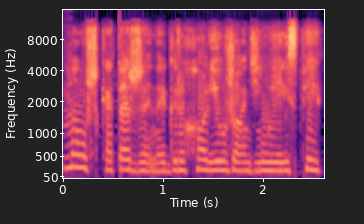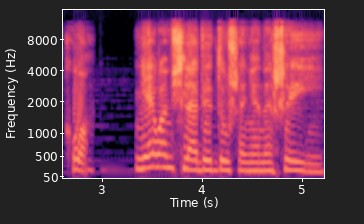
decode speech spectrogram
Mąż Katarzyny Grocholi urządził jej spiekło. Miałam ślady duszenia na szyi.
